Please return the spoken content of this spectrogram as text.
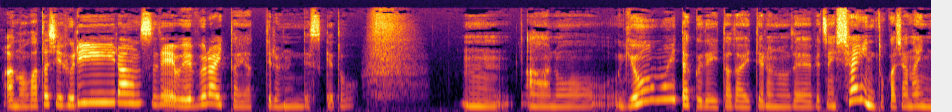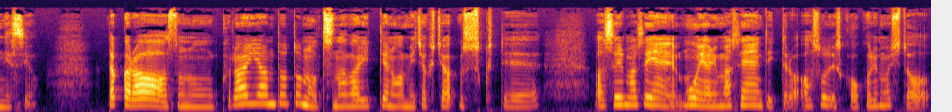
あの私フリーランスでウェブライターやってるんですけどうんあの業務委託でいただいてるので別に社員とかじゃないんですよ。だからそのクライアントとのつながりっていうのがめちゃくちゃ薄くてあ、すいません、もうやりませんって言ったら、あ、そうですか、わかりました。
